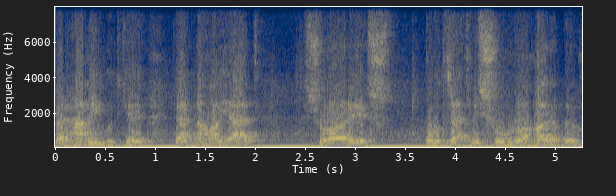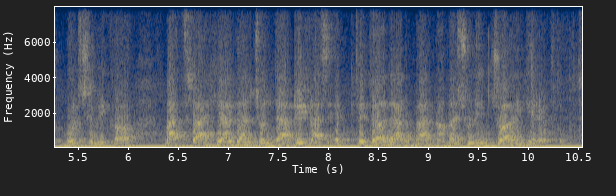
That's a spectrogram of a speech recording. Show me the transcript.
برای همین بود که در نهایت شعارش قدرت به شوراها رو به بلشویکا مطرح کردن چون دقیق از ابتدا در برنامهشون این جای گرفته بود.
